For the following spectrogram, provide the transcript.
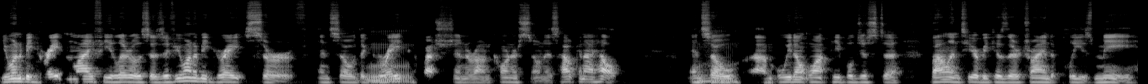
you want to be great in life? He literally says, if you want to be great, serve. And so, the mm. great question around Cornerstone is, how can I help? And mm. so, um, we don't want people just to volunteer because they're trying to please me.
